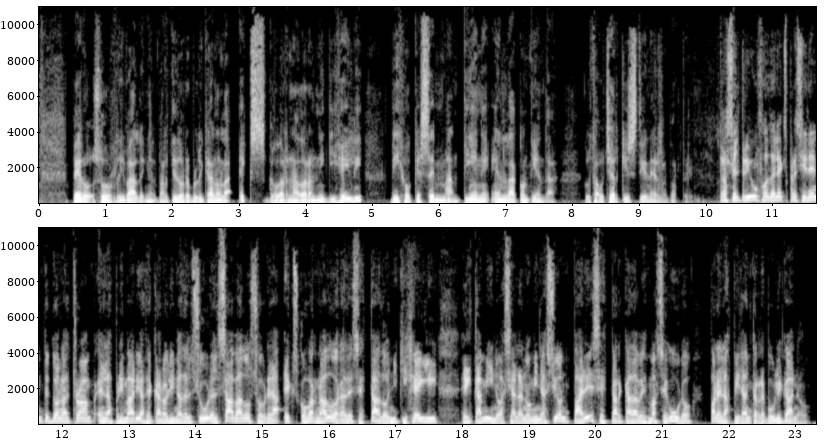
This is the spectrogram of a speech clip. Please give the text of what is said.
pero su rival en el Partido Republicano, la ex gobernadora Nikki Haley, dijo que se mantiene en la contienda. Gustavo Cherkis tiene el reporte. Tras el triunfo del expresidente Donald Trump en las primarias de Carolina del Sur el sábado sobre la exgobernadora de ese estado, Nikki Haley, el camino hacia la nominación parece estar cada vez más seguro para el aspirante republicano.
